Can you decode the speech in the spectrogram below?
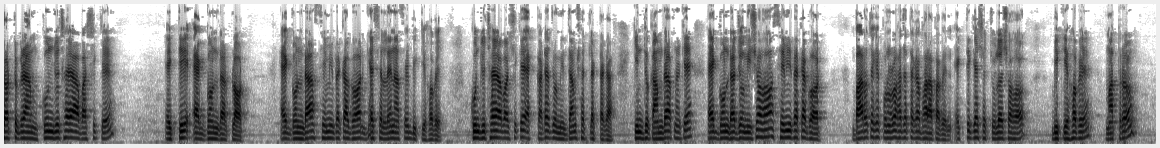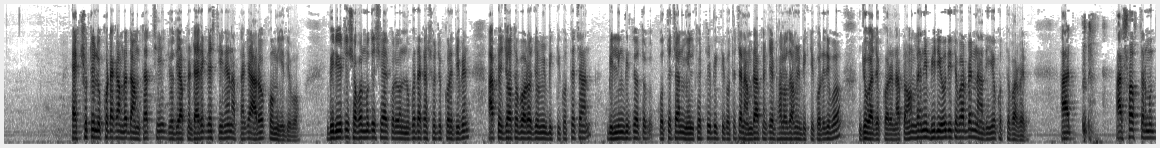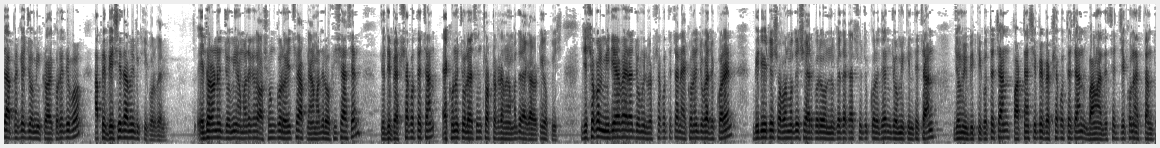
চট্টগ্রাম কুঞ্জছায়া আবাসিকে একটি এক ঘণ্টার প্লট। এক ঘণ্টা সেমি পেকা ঘর, গ্যাসের লেন আছে, বিক্রি হবে। কুঞ্জছায়া আবাসিকে এক কাঠা জমির দাম ষাট লাখ টাকা। কিন্তু আমরা আপনাকে এক ঘণ্টা জমি সহ সেমি পেকা ঘর বারো থেকে পনেরো হাজার টাকা ভাড়া পাবেন। একটি গ্যাসের চুলা সহ বিক্রি হবে মাত্র একষট্টি লক্ষ টাকা। আমরা দাম চাচ্ছি, যদি আপনি ডাইরেক্ট রেজিস্ট্রি নেন, আপনাকে আরও কমিয়ে দেব। ভিডিওটি সবার মধ্যে শেয়ার করে অন্যকে দেখার সুযোগ করে দিবেন। আপনি যত বড় জমি বিক্রি করতে চান, বিল্ডিং বিক্রি করতে- চান, মিল ফ্যাক্টরি বিক্রি করতে চান, আমরা আপনাকে ভালো দামে বিক্রি করে দিব। যোগাযোগ করেন। আপনি অনলাইনে ভিডিও দিতে পারবেন, না দিয়েও করতে পারবেন। আর আর সস্তার মধ্যে আপনাকে জমি ক্রয় করে দেব। আপনি বেশি দামে বিক্রি করবেন। এ ধরনের জমি আমাদের কাছে অসংখ্য রয়েছে। আপনি আমাদের অফিসে আসেন যদি ব্যবসা করতে চান এখনও চলে আসেন চট্টগ্রামে, আমাদের এগারোটি অফিস। যে সকল মিডিয়া ভাইরা জমির ব্যবসা করতে চান, এখনই যোগাযোগ করেন। ভিডিওটি সবার মধ্যে শেয়ার করে অন্যকে দেখার সুযোগ করে দেন। জমি কিনতে চান, জমি বিক্রি করতে চান পার্টনারশিপে ব্যবসা করতে চান, বাংলাদেশের যে কোনো স্থান থেকে।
